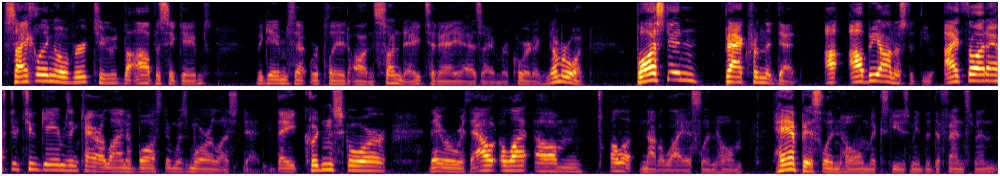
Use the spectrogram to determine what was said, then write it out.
cycling over to the opposite games, the games that were played on Sunday today as I'm recording. Number one, Boston back from the dead. I- will be honest with you. I thought after two games in Carolina, Boston was more or less dead. They couldn't score. They were without a lot. Um, Eli- not Elias Lindholm, Hampus Lindholm, excuse me, the defenseman.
